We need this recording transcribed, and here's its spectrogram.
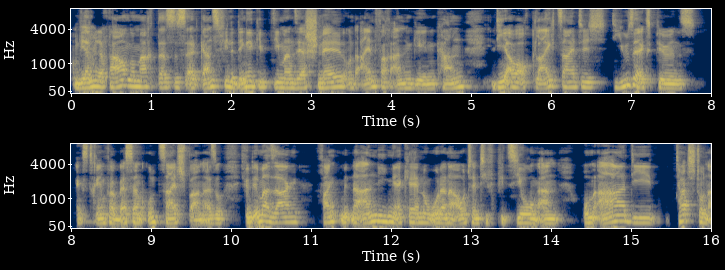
Und wir haben die Erfahrung gemacht, dass es halt ganz viele Dinge gibt, die man sehr schnell und einfach angehen kann, die aber auch gleichzeitig die User Experience extrem verbessern und Zeit sparen. Also ich würde immer sagen, fangt mit einer Anliegenerkennung oder einer Authentifizierung an, um A, die Touchtone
